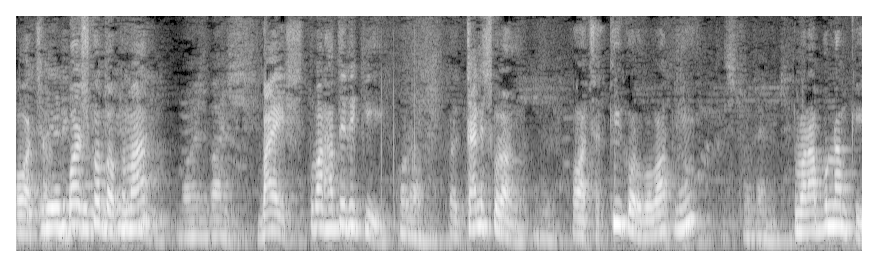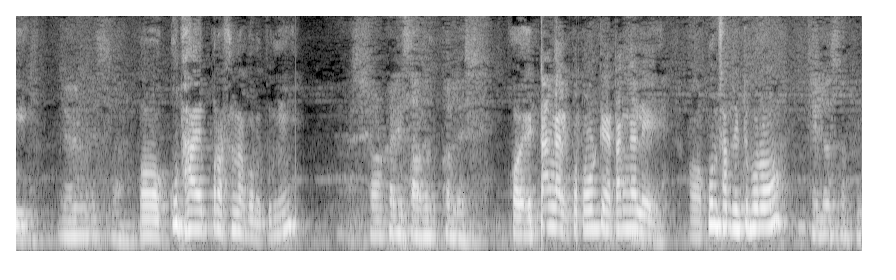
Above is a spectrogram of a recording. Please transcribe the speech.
ও আচ্ছা বয়স কত তোমার? বাইশ। তোমার হাতে কি? চাইনিজ করার ও আচ্ছা কি করো বাবা তুমি? তোমার আব্বুর নাম কি? ও কোথায় পড়াশোনা করো তুমি? সরকারি কলেজ। ও টাঙ্গাইল টাঙ্গাইলে? ও কোন সাবজেক্টে পড়ো? ফিলোসফি।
